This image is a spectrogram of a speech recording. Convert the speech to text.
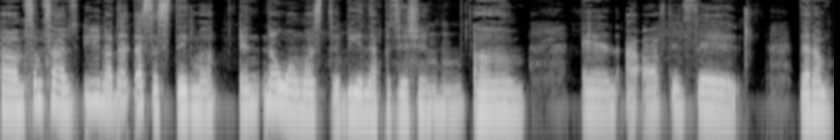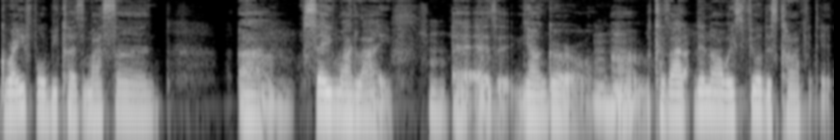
um, sometimes, you know, that that's a stigma, and no one wants to be in that position. Um, and I often said that I'm grateful because my son um, saved my life a- as a young girl um, because I didn't always feel this confident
